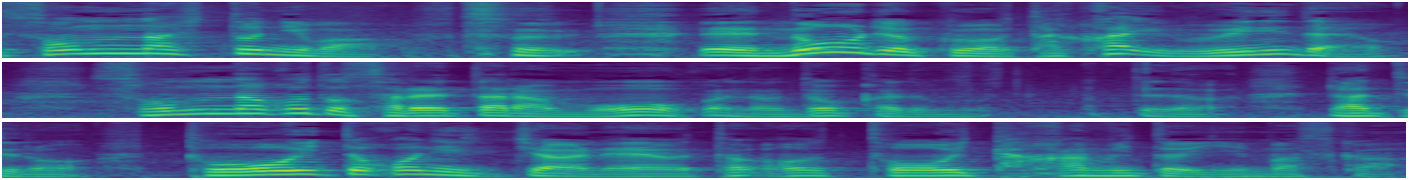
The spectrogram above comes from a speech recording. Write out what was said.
そんな人には、普通、え能力は高い上にだよ。そんなことされたらもう、どっかでもっていうのは、なんていうの、遠いとこに行っちゃうね、遠い高みと言いますか。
